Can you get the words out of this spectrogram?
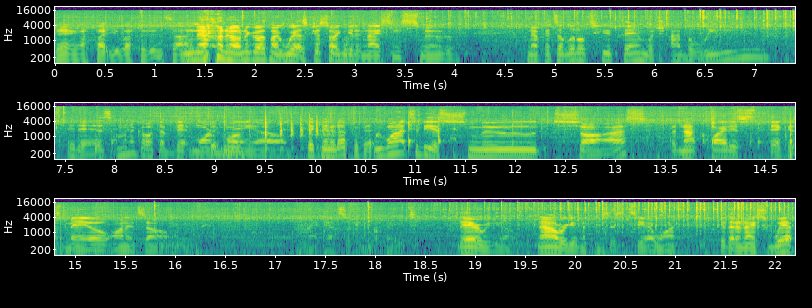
dang, I thought you left it inside. no, no, I'm gonna go with my whisk just so I can get it nice and smooth. You know, if it's a little too thin, which I believe it is, I'm gonna go with a bit more Bit more. mayo. Thicken it up a bit. We want it to be a smooth sauce, but not quite as thick as mayo on its own. All right, that's looking great. There we go. Now we're getting the consistency I want. Give that a nice whip.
